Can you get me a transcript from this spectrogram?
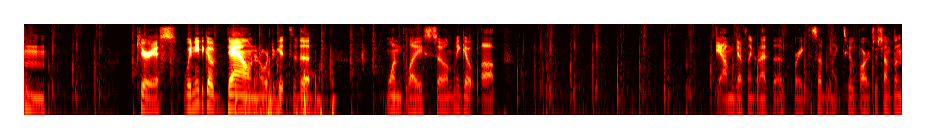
Hmm. Curious. We need to go down in order to get to the one place, so let me go up. Yeah, I'm definitely gonna have to break this up in like two parts or something.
